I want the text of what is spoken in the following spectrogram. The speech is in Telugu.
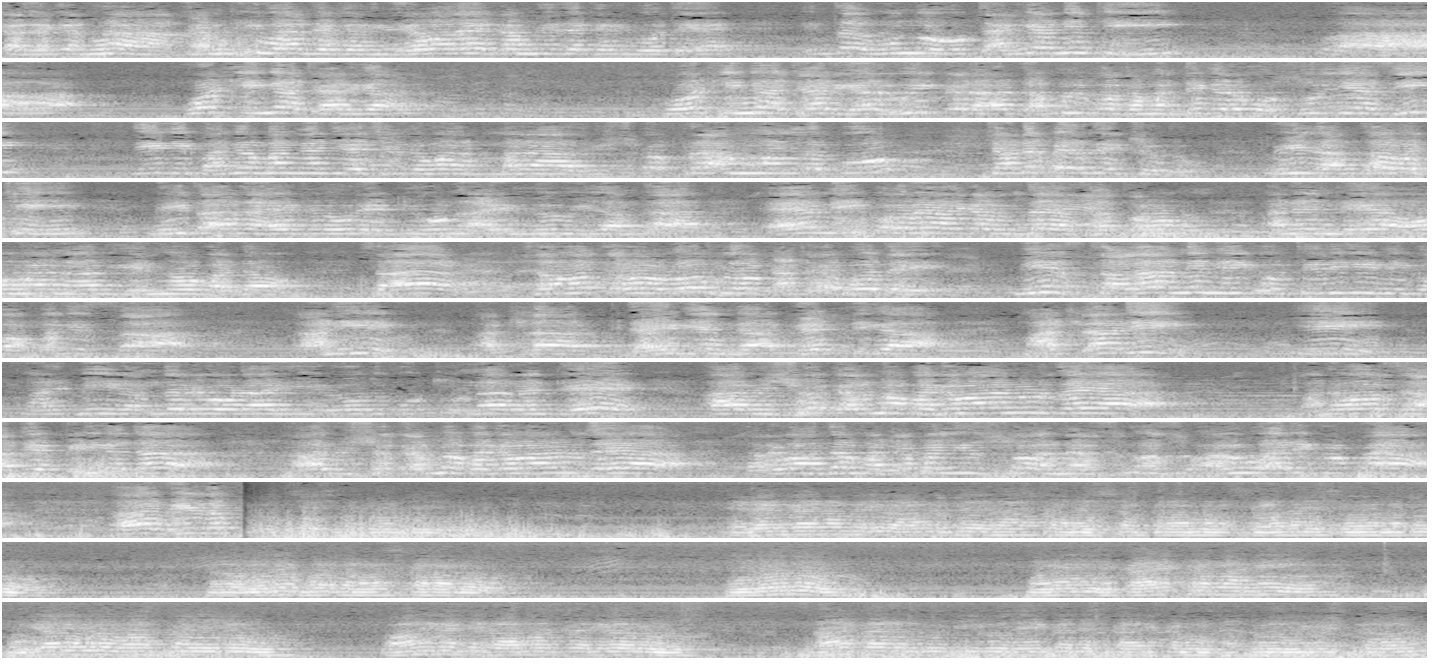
ఇక్కడ దగ్గర కమిటీ వారి దగ్గరికి దేవాలయ కమిటీ దగ్గరికి పోతే ఇంతకు ముందు తంగడి నుంచి కోట్లింగాచారి గారు కోట్లింగాచారి గారు ఇక్కడ కొత్త మన దగ్గర వసూలు చేసి దీన్ని భంగభంగం చేసిండు మన మన విశ్వ బ్రాహ్మణులకు చెడ్డ పేరు తెచ్చిండు. వీళ్ళంతా వచ్చి మిగతా నాయకులు రెడ్లు నాయుడు వీళ్ళంతా ఏ మీ కులమే అడగలుగుతారు సత్వం? అని అవమానాలు ఎన్నో పడ్డాం. సార్ సంవత్సరం లోపల కట్టకపోతే మీ స్థలాన్ని మీకు తిరిగి మీకు అప్పగిస్తా. అని అట్లా ధైర్యంగా గట్టిగా మాట్లాడి ఈ మరి మీరందరూ కూడా ఈ రోజు కూర్చున్నారంటే ఆ విశ్వకర్మ భగవానుడు దయ. మనోహర్ సార్ చెప్పింది కదా ఆ విశ్వకర్మ భగవానుడు దయ. తర్వాత మఠపల్లి స్వా- నరసింహ స్వామి వారి కృప. తెలంగాణ మరియు ఆంధ్రప్రదేశ్ రాష్ట్ర విశ్వ బ్రాహ్మణ సోదరి సోదరులకు నా హృదయపూర్వక నమస్కారాలు. ఈరోజు మన ఈ కార్యక్రమాన్ని మిర్యాలగూడ వాస్తవ్యులు వామిగంటి రామాచారి గారు సహకారంతో ఈరోజు ఏకాదశి కార్యక్రమం సత్రంలో నిర్వహిస్తున్నాము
